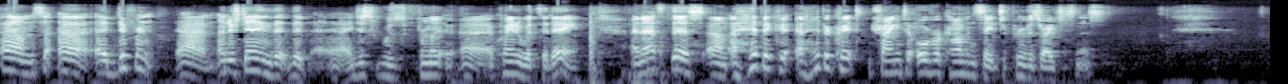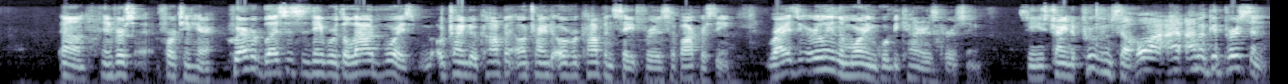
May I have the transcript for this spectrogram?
um, so, uh, a different uh, understanding that, that uh, I just was familiar, uh, acquainted with today, and that's this: um, a hypocrite, a hypocrite trying to overcompensate to prove his righteousness. um, in verse 14 here, whoever blesses his neighbor with a loud voice, or trying to trying to overcompensate for his hypocrisy, rising early in the morning will be counted as cursing. So he's trying to prove himself. Oh, I, I'm a good person,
